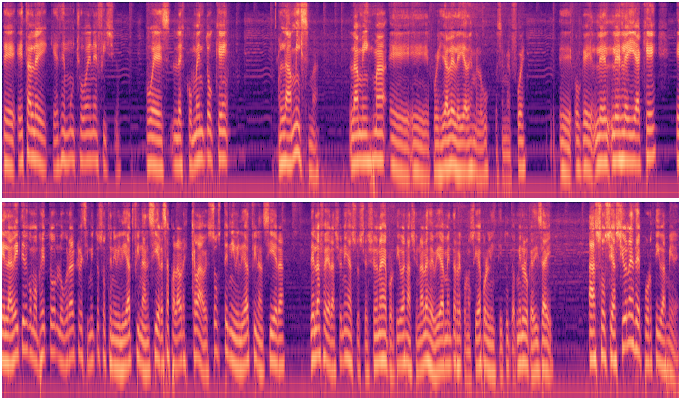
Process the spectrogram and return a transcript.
de esta ley, que es de mucho beneficio, pues les comento que la misma, la misma, eh, eh, pues ya le leía, déjenme lo busco, se me fue. Eh, ok, les leía que eh, la ley tiene como objeto lograr crecimiento sostenibilidad financiera, esas palabras claves, sostenibilidad financiera de las federaciones y asociaciones deportivas nacionales debidamente reconocidas por el instituto. Mire lo que dice ahí. Asociaciones deportivas, mire,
